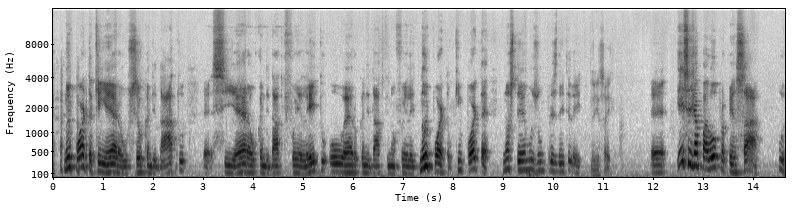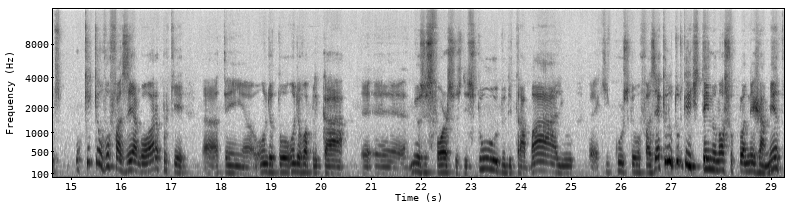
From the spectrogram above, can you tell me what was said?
Não importa quem era o seu candidato, é, se era o candidato que foi eleito ou era o candidato que não foi eleito. Não importa. O que importa é nós temos um presidente eleito. Isso aí. É, e aí você já parou para pensar, putz, o que, que eu vou fazer agora? Porque uh, tem uh, onde eu tô, onde eu vou aplicar é, é, meus esforços de estudo, de trabalho, é, que curso que eu vou fazer, aquilo tudo que a gente tem no nosso planejamento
